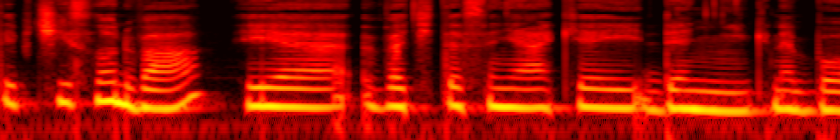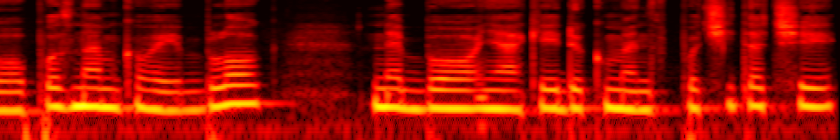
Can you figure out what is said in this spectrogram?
Typ číslo dva je veďte si nějaký denník nebo poznámkový blog nebo nějaký dokument v počítači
